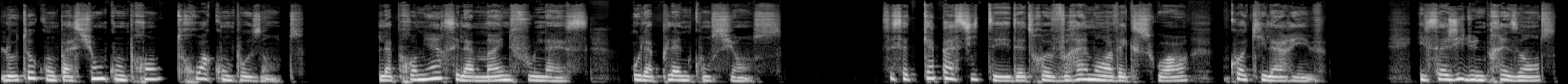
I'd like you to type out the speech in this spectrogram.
L'autocompassion comprend trois composantes. La première, c'est la mindfulness ou la pleine conscience. C'est cette capacité d'être vraiment avec soi, quoi qu'il arrive. Il s'agit d'une présence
